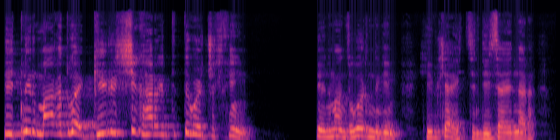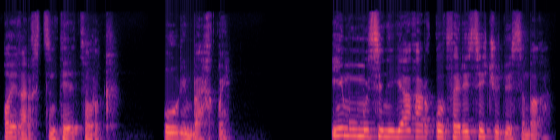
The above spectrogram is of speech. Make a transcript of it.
Бид нэр магадгүй гэрэл шиг харагддаг байж болох юм. Энэ маань зүгээр нэг юм хевлээ хийцэн дизайнаар гой гаргацсан те зураг өөр юм байхгүй. Ийм хүмүүсийн нэг яхахгүй фарисеучуд байсан байгаа.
